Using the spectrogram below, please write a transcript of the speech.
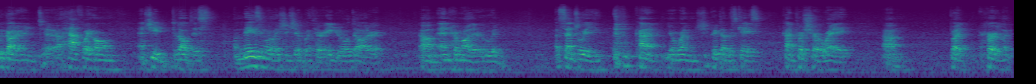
We got her into a halfway home and she developed this amazing relationship with her eight-year-old daughter um, and her mother, who would essentially kind of, you know, when she picked up this case, kind of pushed her away. Um, but her, like,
